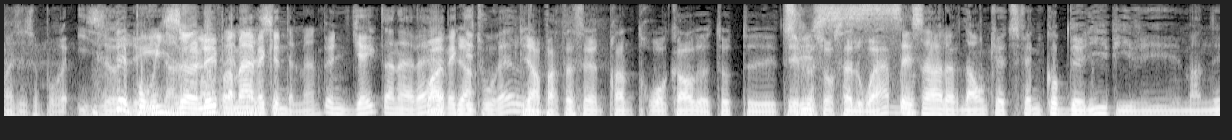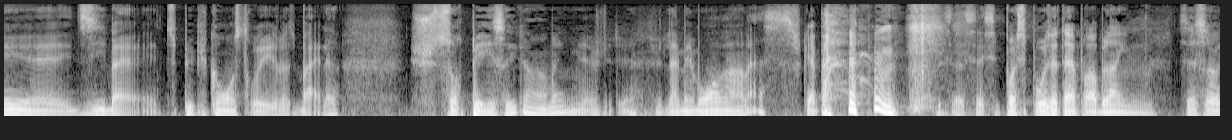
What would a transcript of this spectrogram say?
Ouais, c'est ça, pour isoler. pour le isoler, vraiment, avec une, une gate en avant, Ouais, avec en- des tourelles. Puis en partant, c'est de prendre trois quarts de toutes tes, Tu- ressources allouables. C'est ça, là. Donc, tu fais une coupe de lit, puis à un moment donné, euh, il dit, ben, tu peux plus construire. Là. Ben là, je suis sur PC quand même. J'ai de la mémoire en masse. Je suis capable. Ça, C'est c'est pas supposé être un problème. C'est ça.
